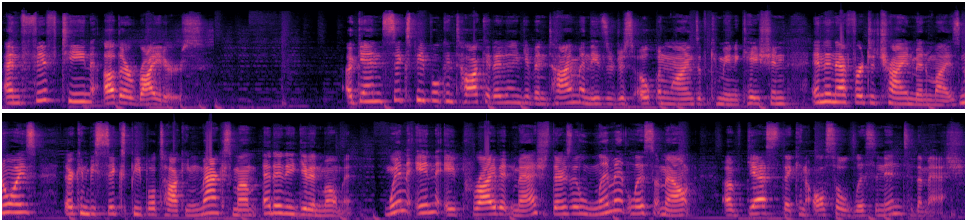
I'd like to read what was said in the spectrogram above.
and 15 other riders. Again, six people can talk at any given time, and these are just open lines of communication. In an effort to try and minimize noise, there can be six people talking maximum at any given moment. When in a private mesh, there's a limitless amount of guests that can also listen into the mesh.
